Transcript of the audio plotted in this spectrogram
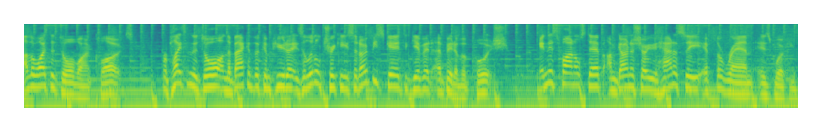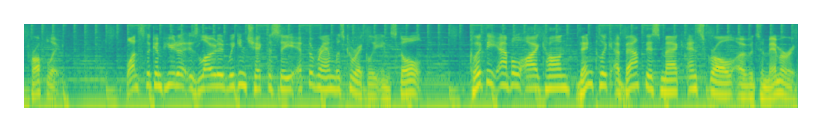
otherwise the door won't close. Replacing the door on the back of the computer is a little tricky, so don't be scared to give it a bit of a push. In this final step, I'm going to show you how to see if the RAM is working properly. Once the computer is loaded, we can check to see if the RAM was correctly installed. Click the Apple icon, then click About this Mac and scroll over to Memory.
